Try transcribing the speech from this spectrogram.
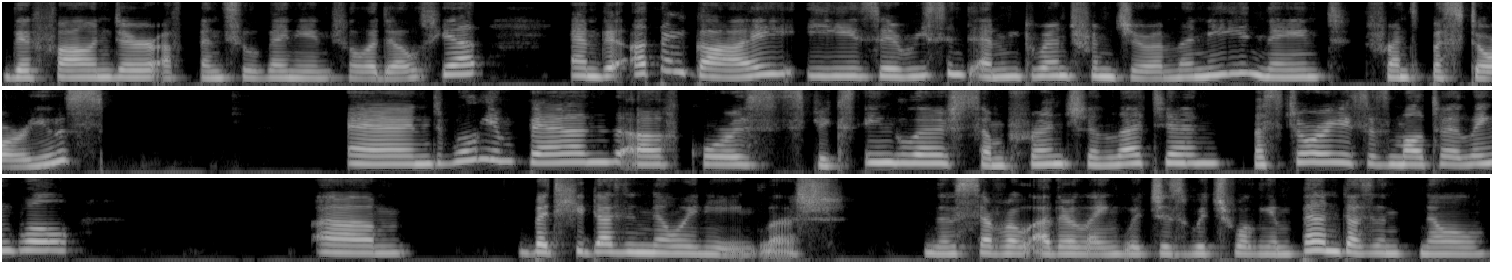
the founder of Pennsylvania and Philadelphia, and the other guy is a recent immigrant from Germany named Franz Pastorius. And William Penn, of course, speaks English, some French and Latin. Pastorius is multilingual, um, but he doesn't know any English. There's several other languages which William Penn doesn't know.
